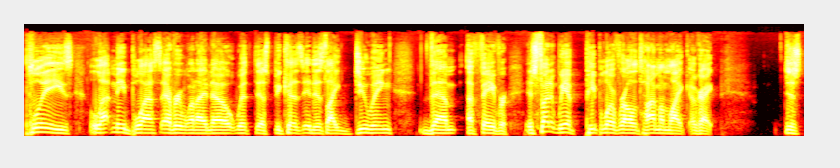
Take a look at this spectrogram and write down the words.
please let me bless everyone I know with this because it is like doing them a favor. It's funny. We have people over all the time. I'm like, okay, just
